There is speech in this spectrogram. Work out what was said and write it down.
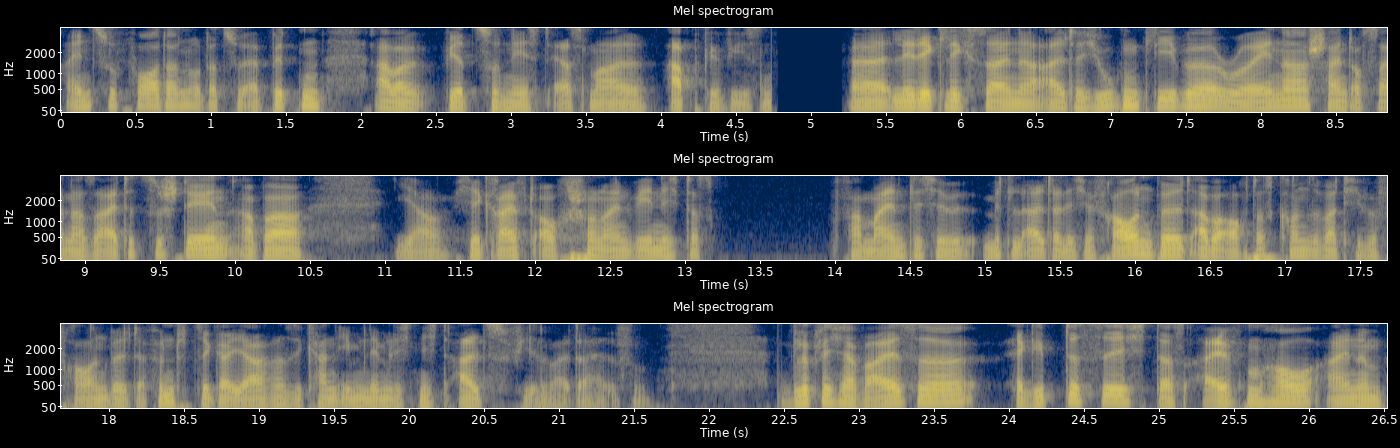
einzufordern oder zu erbitten, aber wird zunächst erstmal abgewiesen. Äh, lediglich seine alte Jugendliebe, Rowena, scheint auf seiner Seite zu stehen, aber ja, hier greift auch schon ein wenig das vermeintliche mittelalterliche Frauenbild, aber auch das konservative Frauenbild der 50er Jahre. Sie kann ihm nämlich nicht allzu viel weiterhelfen. Glücklicherweise ergibt es sich, dass Ivanhoe einem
